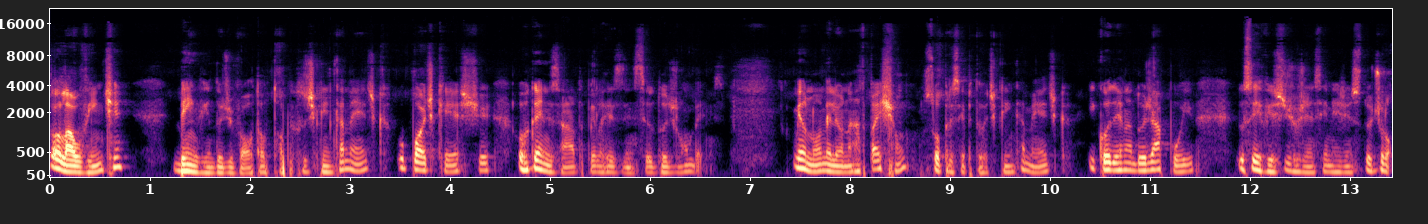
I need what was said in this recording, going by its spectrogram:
Olá, ouvinte. Bem-vindo de volta ao Tópicos de Clínica Médica, o podcast organizado pela Residência do Odilon Benes. Meu nome é Leonardo Paixão, sou preceptor de Clínica Médica e coordenador de apoio do Serviço de Urgência e Emergência do Odilon.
